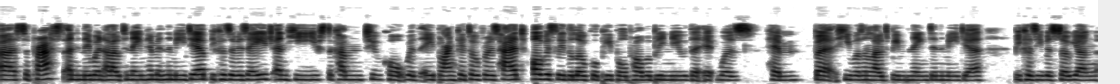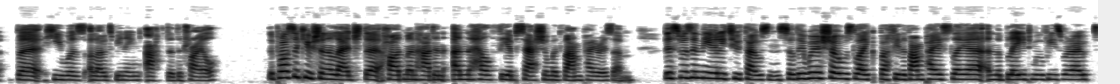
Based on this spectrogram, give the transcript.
uh, suppressed and they weren't allowed to name him in the media because of his age, and he used to come to court with a blanket over his head. Obviously, the local people probably knew that it was him but he wasn't allowed to be named in the media because he was so young, but he was allowed to be named after the trial. The prosecution alleged that Hardman had an unhealthy obsession with vampirism. This was in the early 2000s, so there were shows like Buffy the Vampire Slayer and the Blade movies were out,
